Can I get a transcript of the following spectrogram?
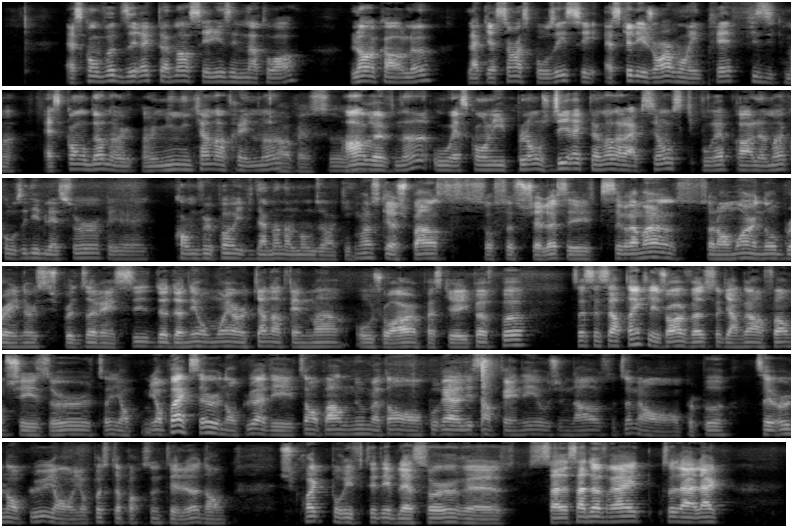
Est-ce qu'on va directement en séries éliminatoires? Là encore là, la question à se poser, c'est est-ce que les joueurs vont être prêts physiquement? est-ce qu'on donne un, mini camp d'entraînement ah, ben en revenant ou est-ce qu'on les plonge directement dans l'action, ce qui pourrait probablement causer des blessures euh, qu'on ne veut pas évidemment dans le monde du hockey? Moi, ce que je pense sur ce sujet-là, c'est c'est vraiment, selon moi, un no-brainer, si je peux le dire ainsi, de donner au moins un camp d'entraînement aux joueurs parce qu'ils peuvent pas c'est certain que les joueurs veulent se garder en forme chez eux. Ils n'ont pas accès, eux non plus, à des. On parle, nous, mettons, on pourrait aller s'entraîner au gymnase, mais on, ne peut pas. eux non plus, ils n'ont pas cette opportunité-là. Donc, je crois que pour éviter des blessures, euh, ça, devrait être. La,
